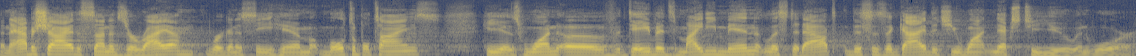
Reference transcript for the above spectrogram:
And Abishai, the son of Zeruiah, we're going to see him multiple times. He is one of David's mighty men listed out. This is a guy that you want next to you in war.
